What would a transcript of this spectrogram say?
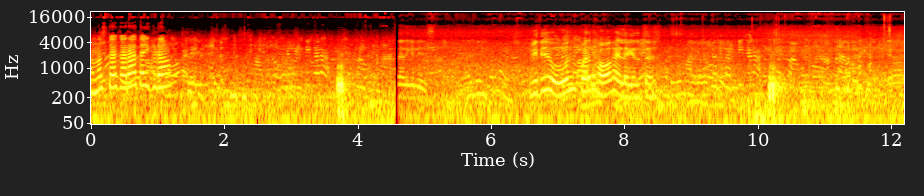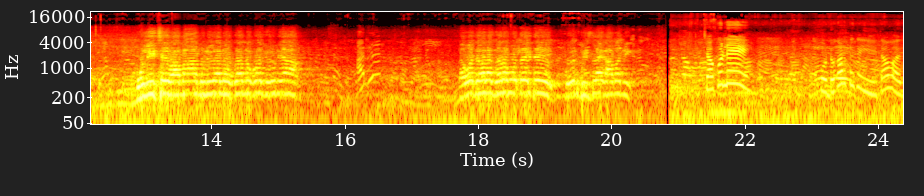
नमस्कार करा आता इकडं. विधी होऊन परत हवा खायला गेल तर मुलीचे मामा मुलीला लवकर लवकर घेऊन या. नवदेवाला गरम होत इथे. कोण भिजलाय कामानी? चकुली! फोटो काढते काही आवाज?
